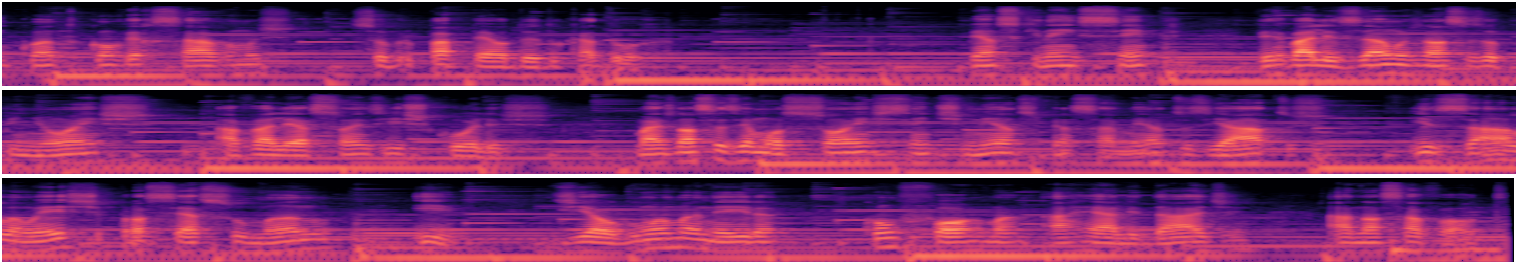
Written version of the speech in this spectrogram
enquanto conversávamos sobre o papel do educador. Penso que nem sempre verbalizamos nossas opiniões, avaliações e escolhas, mas nossas emoções, sentimentos, pensamentos e atos exalam este processo humano e, de alguma maneira, conforma a realidade à nossa volta.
